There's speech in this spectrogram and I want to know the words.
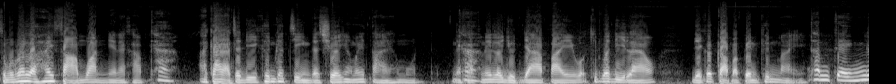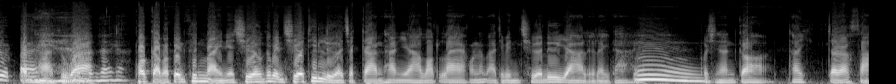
สมมติว่าเราให้ 3 วันเนี่ยนะครับ ค่ะ อาการอาจจะดีขึ้นก็จริงแต่เชื้อยังไม่ตายทั้งหมด นะครับค่ะ นี่เราหยุดยาไปว่าคิดว่าดีแล้ว เดี๋ยวก็กลับมาเป็นขึ้นใหม่ ทำเจ๋งหยุดไปปัญหาคือว่า นะคะ พอกลับมาเป็นขึ้นใหม่เนี่ยเชื้อมันก็เป็นเชื้อที่เหลือจากการทานยาล็อตแรกเพราะฉะนั้นอาจจะเป็นเชื้อดื้อยาหรืออะไรได้ อืม เพราะฉะนั้นก็ถ้าจะรักษา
